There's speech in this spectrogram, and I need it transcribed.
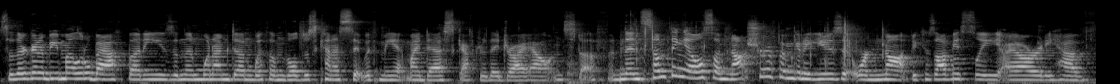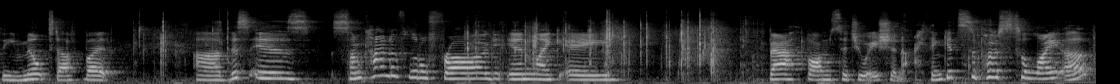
So they're gonna be my little bath buddies and then when I'm done with them, they'll just kind of sit with me at my desk after they dry out and stuff. And then something else, I'm not sure if I'm gonna use it or not because obviously I already have the milk stuff, but uh, this is some kind of little frog in like a bath bomb situation. I think it's supposed to light up.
